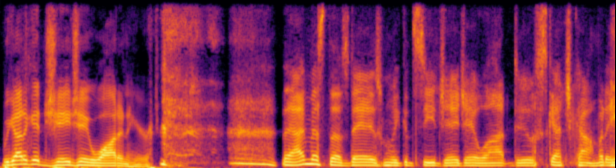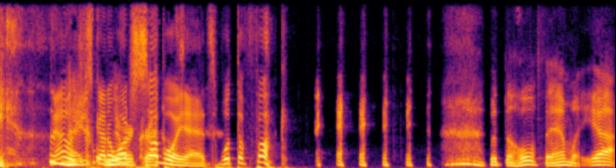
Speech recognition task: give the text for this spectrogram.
We got to get JJ Watt in here. Yeah, I miss those days when we could see JJ Watt do sketch comedy. now we just got to watch Subway ads. What the fuck? with the whole family. Yeah,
